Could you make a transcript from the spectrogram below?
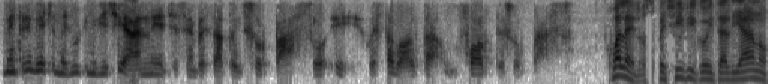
mentre invece negli ultimi dieci anni c'è sempre stato il sorpasso e questa volta un forte sorpasso. Qual è lo specifico italiano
